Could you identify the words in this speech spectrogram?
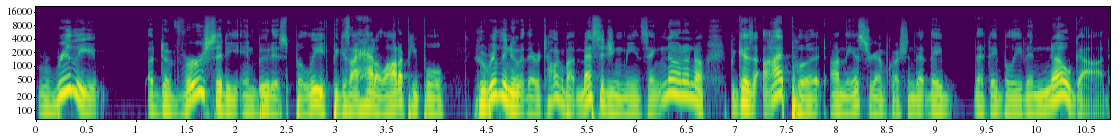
really a diversity in Buddhist belief because I had a lot of people who really knew what they were talking about messaging me and saying, no, no, no, because I put on the Instagram question that they that they believe in no God.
